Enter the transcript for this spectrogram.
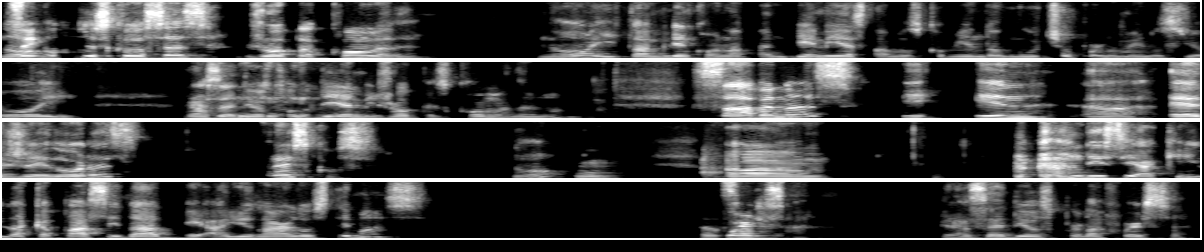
¿no? Otras cosas, ropa cómoda, ¿no? Y también con la pandemia estamos comiendo mucho, por lo menos yo, y gracias a Dios todo el día mi ropa es cómoda, ¿no? Sábanas y en uh, frescos, ¿no? Mm. dice aquí la capacidad de ayudar a los demás. Fuerza. Gracias a Dios por la fuerza.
